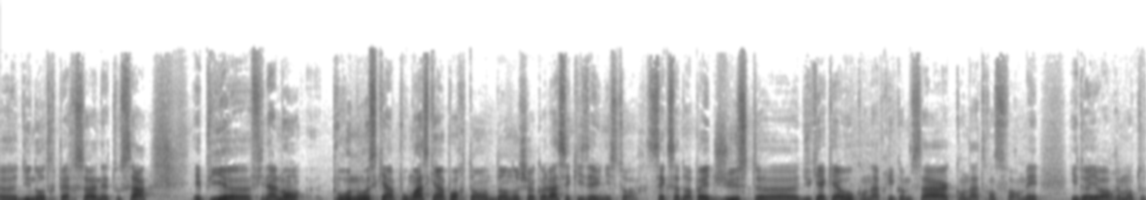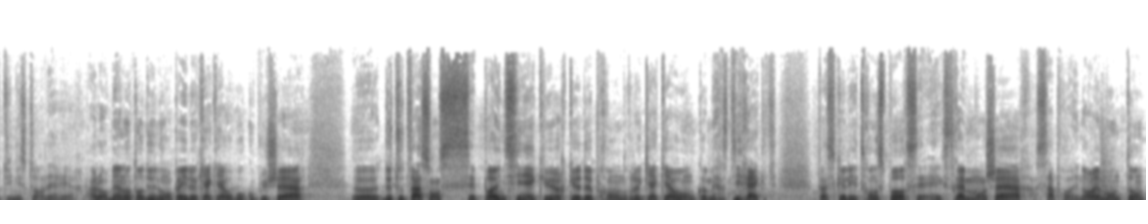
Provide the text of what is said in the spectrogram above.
d'une autre personne et tout ça. Et puis finalement, pour nous, ce qui est, pour moi, ce qui est important dans nos chocolats, c'est qu'ils aient une histoire. C'est que ça ne doit pas être juste euh, du cacao qu'on a pris comme ça, qu'on a transformé. Il doit y avoir vraiment toute une histoire derrière. Alors, bien entendu, nous, on paye le cacao beaucoup plus cher. Euh, de toute façon, c'est pas une sinécure que de prendre le cacao en commerce direct, parce que les transports, c'est extrêmement cher. Ça prend énormément de temps.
